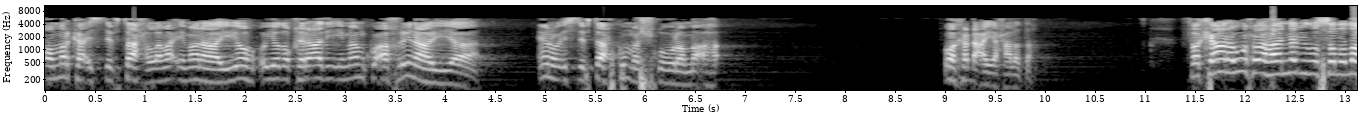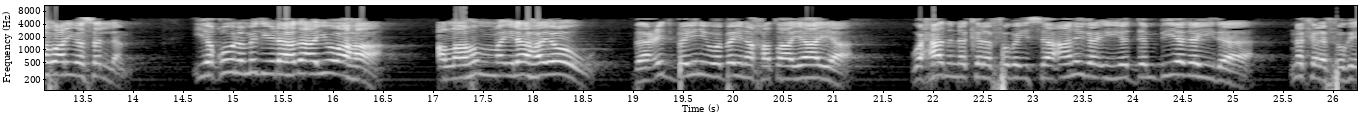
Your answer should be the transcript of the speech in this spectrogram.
oo markaa istiftaax lama imanaayo iyadoo qiraa'adii imaamku akhrinaya inuu istiftaax ku mashquulo ma aha. Waa ka dhacaya xaaladda. Fa kaana wuxuu ahaa nebigu sala allahu alayh wasalam yaquulu mid yidhaahda ayuu ahaa allaahumma ilaahayow baacid baynii wa bayna khataayaaya waxaadna kala fogaysaa aniga iyo dembiyadayda. Na kala foge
